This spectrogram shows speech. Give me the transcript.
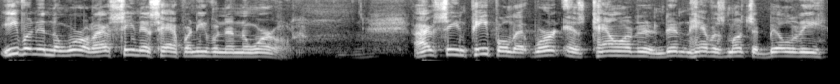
Even in the world, I've seen this happen even in the world. Mm-hmm. I've seen people that weren't as talented and didn't have as much ability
